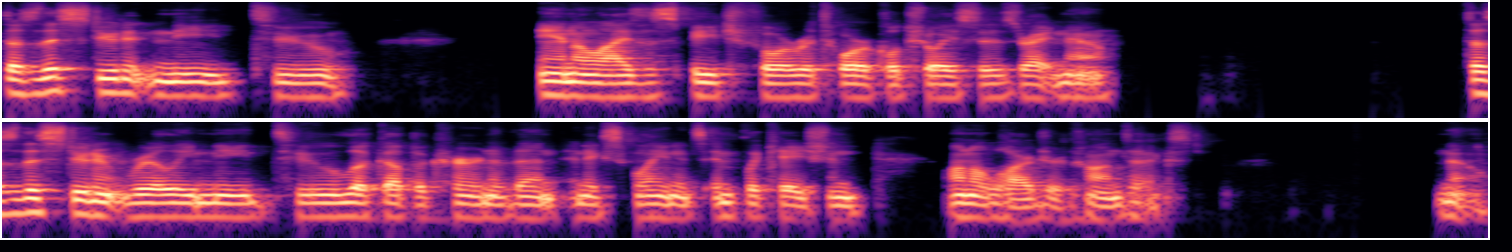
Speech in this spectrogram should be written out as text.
Does this student need to analyze a speech for rhetorical choices right now? does this student really need to look up a current event and explain its implication on a larger context? No.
